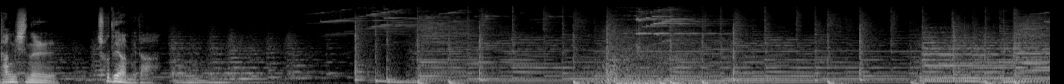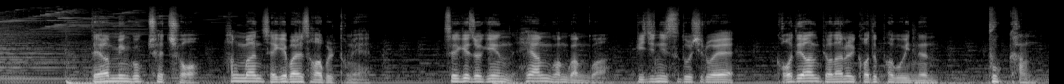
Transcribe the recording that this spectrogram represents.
당신을 초대합니다. 대한민국 최초 항만 재개발 사업을 통해 세계적인 해양 관광과 비즈니스 도시로의 거대한 변화를 거듭하고 있는 북항.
